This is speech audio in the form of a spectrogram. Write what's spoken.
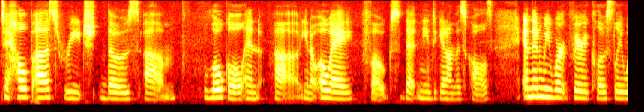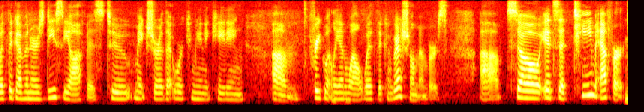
to help us reach those um, local and uh, you know OA folks that need to get on those calls, and then we work very closely with the governor's DC office to make sure that we're communicating um, frequently and well with the congressional members. Um, so it's a team effort.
